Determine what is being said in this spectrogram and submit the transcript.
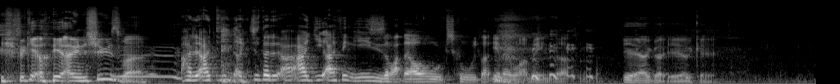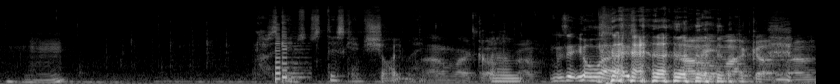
You forget what your own shoes were. I, I, think- I, just- I, I, I think Yeezys are like the old school. Like you know what I mean. But, Yeah, I got you. Okay. this game's this game's shite, mate. Oh my god, Um, bro. Was it your word? Oh my god, bro.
